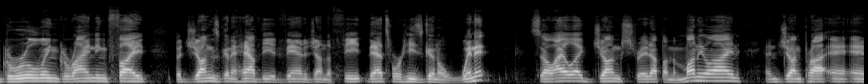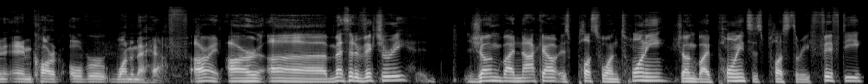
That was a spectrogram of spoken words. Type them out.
grueling, grinding fight. But Jung's going to have the advantage on the feet. That's where he's going to win it. So I like Jung straight up on the money line and Jung pro- and, and, and Clark over one and a half. All right, our uh, method of victory: Jung by knockout is plus 120. Jung by points is plus 350.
